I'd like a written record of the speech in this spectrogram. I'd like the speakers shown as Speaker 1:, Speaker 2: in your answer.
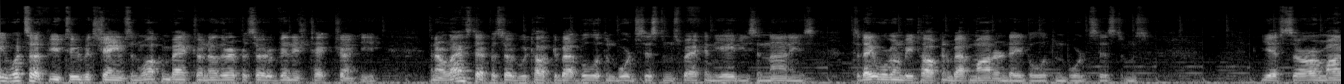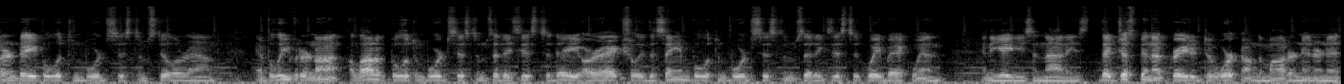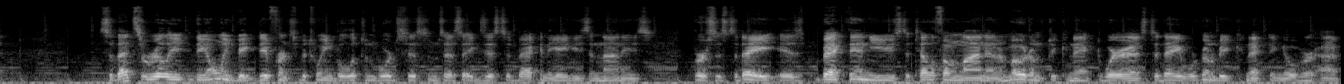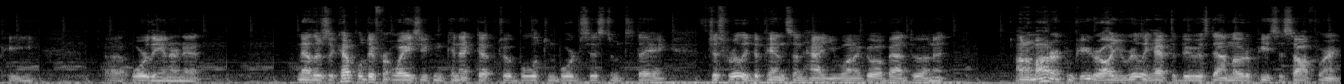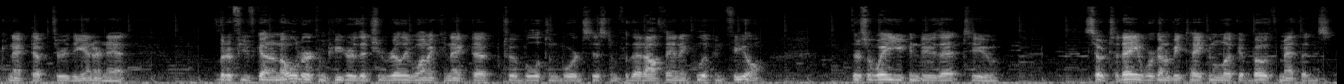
Speaker 1: Hey, what's up YouTube? It's James and welcome back to another episode of Vintage Tech Junkie. In our last episode we talked about bulletin board systems back in the 80s and 90s. Today we're going to be talking about modern day bulletin board systems. Yes, there are modern day bulletin board systems still around. And believe it or not, a lot of bulletin board systems that exist today are actually the same bulletin board systems that existed way back when in the 80s and 90s. They've just been upgraded to work on the modern internet. So that's really the only big difference between bulletin board systems as they existed back in the 80s and 90s versus today is back then you used a telephone line and a modem to connect, whereas today we're going to be connecting over IP uh, or the internet. Now there's a couple different ways you can connect up to a bulletin board system today. Just really depends on how you want to go about doing it. On a modern computer, all you really have to do is download a piece of software and connect up through the internet. But if you've got an older computer that you really want to connect up to a bulletin board system for that authentic look and feel, there's a way you can do that too. So today we're going to be taking a look at both methods.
